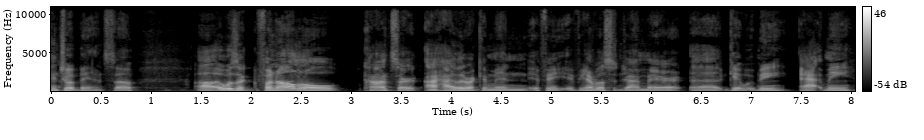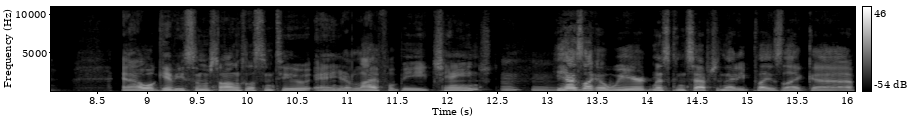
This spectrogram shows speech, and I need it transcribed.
intro band. So uh, it was a phenomenal concert. I highly recommend if if you never listen to John Mayer, uh, get with me at me, and I will give you some songs to listen to, and your life will be changed. hmm He has like a weird misconception that he plays like uh,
